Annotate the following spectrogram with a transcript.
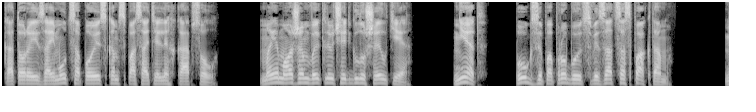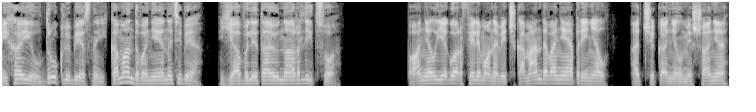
которые займутся поиском спасательных капсул. Мы можем выключить глушилки». «Нет, Пугзы попробуют связаться с пактом». «Михаил, друг любезный, командование на тебе. Я вылетаю на Орлицу». «Понял, Егор Филимонович, командование принял», отчеканил Мишаня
